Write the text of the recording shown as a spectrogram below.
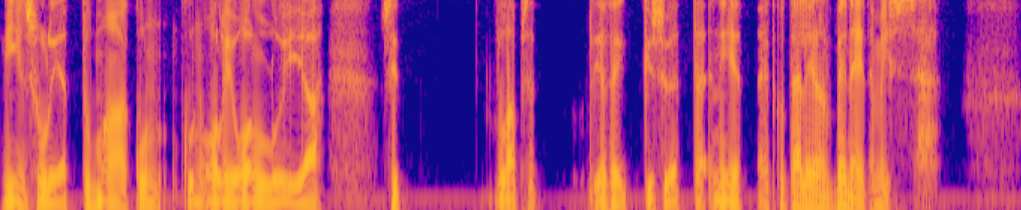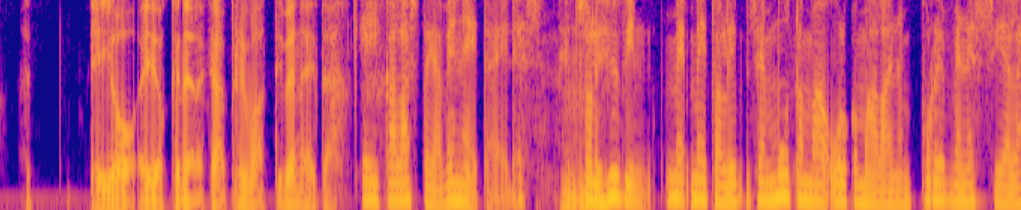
niin suljettu maa kuin kun oli ollut. Ja sitten lapset jotenkin kysyivät, että, niin, että, että kun täällä ei ole veneitä missään – ei ole, ei ole kenelläkään privaattiveneitä. Ei kalastajaveneitä edes. Hmm. Et se oli hyvin, me, meitä oli sen muutama ulkomaalainen purjevene siellä,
